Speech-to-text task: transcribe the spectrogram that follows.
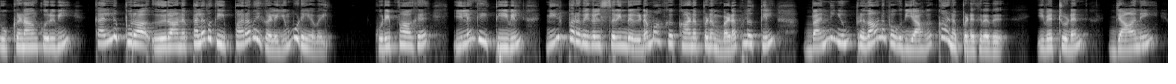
தூக்கணாங்குருவி கல்லுப்புறா ஈரான பலவகை பறவைகளையும் உடையவை. குறிப்பாக இலங்கை தீவில் நீர்ப்பறவைகள் செறிந்த இடமாக காணப்படும் வடபுலத்தில் வன்னியும் பிரதான பகுதியாக காணப்படுகிறது. இவற்றுடன் யானை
